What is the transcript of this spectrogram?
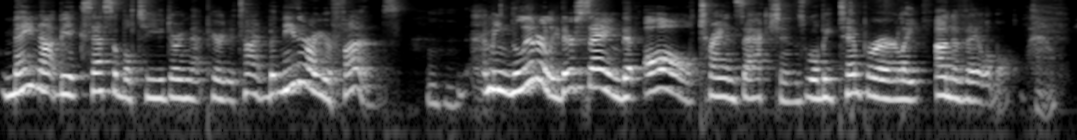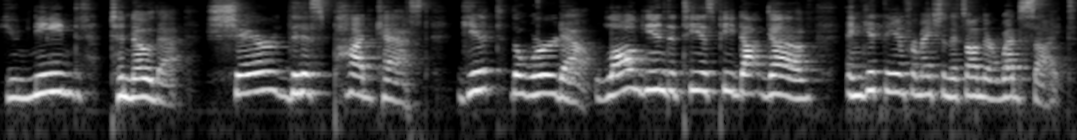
may not be accessible to you during that period of time, but neither are your funds. Mm-hmm. I mean, literally, they're saying that all transactions will be temporarily unavailable. Wow. You need to know that. Share this podcast. Get the word out. Log into tsp.gov and get the information that's on their website.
